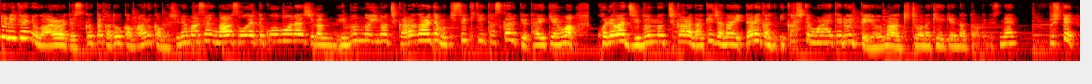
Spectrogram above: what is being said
当に天女が現れて救ったかどうかもあるかもしれませんがそうやって工房内師が自分の命からがらでも奇跡的に助かるという体験はこれは自分の力だけじゃない誰かに生かしてもらえてるっていうまあ貴重な経験だったわけですね。そして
